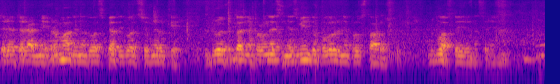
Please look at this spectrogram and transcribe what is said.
територіальної громади на 25-27 роки. І друге питання про внесення змін до положення про старосту. Будь ласка, Ірина Сергійовна. Ну,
